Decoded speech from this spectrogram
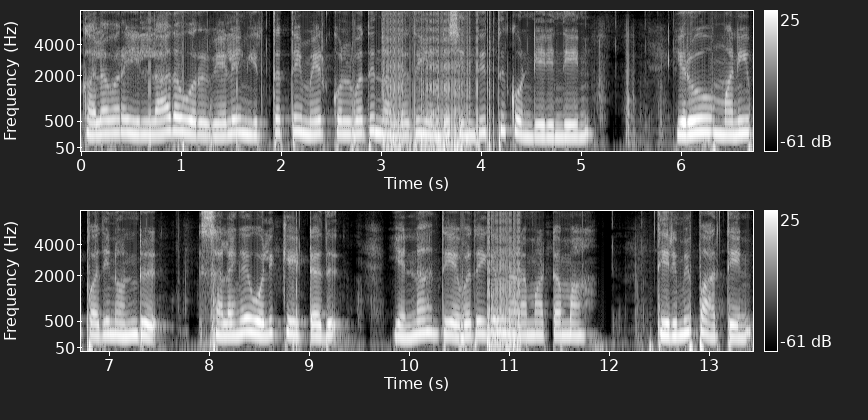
கலவர இல்லாத ஒரு வேலை நிறுத்தத்தை மேற்கொள்வது நல்லது என்று சிந்தித்து கொண்டிருந்தேன். இரவு மணி பதினொன்று. சலங்கை ஒலி கேட்டது. என்ன தேவதைகள் நடமாட்டமா? திரும்பி பார்த்தேன்.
